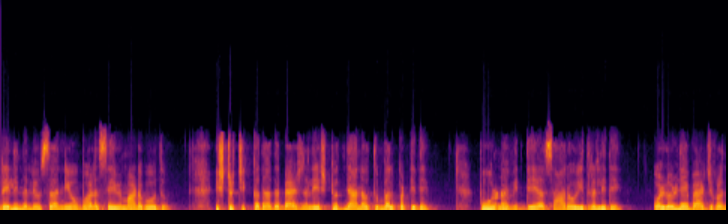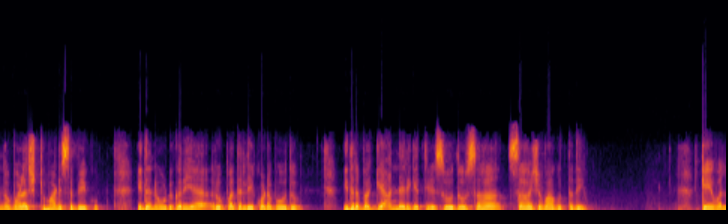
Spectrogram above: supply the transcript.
ರೈಲಿನಲ್ಲಿಯೂ ಸಹ ನೀವು ಬಹಳ ಸೇವೆ ಮಾಡಬಹುದು. ಇಷ್ಟು ಚಿಕ್ಕದಾದ ಬ್ಯಾಜ್ನಲ್ಲಿ ಎಷ್ಟು ಜ್ಞಾನವು ತುಂಬಲ್ಪಟ್ಟಿದೆ. ಪೂರ್ಣ ವಿದ್ಯೆಯ ಸಾರೋ ಇದರಲ್ಲಿದೆ. ಒಳ್ಳೊಳ್ಳೆ ಬ್ಯಾಡ್ಜ್ಗಳನ್ನು ಬಹಳಷ್ಟು ಮಾಡಿಸಬೇಕು. ಇದನ್ನು ಉಡುಗೊರೆಯ ರೂಪದಲ್ಲಿ ಕೊಡಬಹುದು. ಇದರ ಬಗ್ಗೆ ಅನ್ಯರಿಗೆ ತಿಳಿಸುವುದು ಸಹ ಸಹಜವಾಗುತ್ತದೆ. ಕೇವಲ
